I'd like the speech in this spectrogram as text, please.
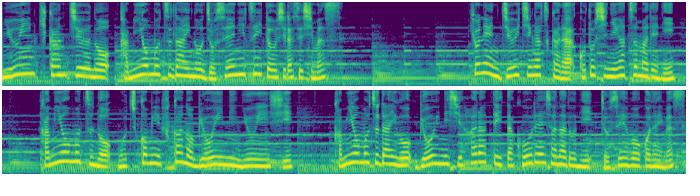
入院期間中の紙おむつ代の助成についてお知らせします。去年11月から今年2月までに紙おむつの持ち込み不可の病院に入院し紙おむつ代を病院に支払っていた高齢者などに助成を行います。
